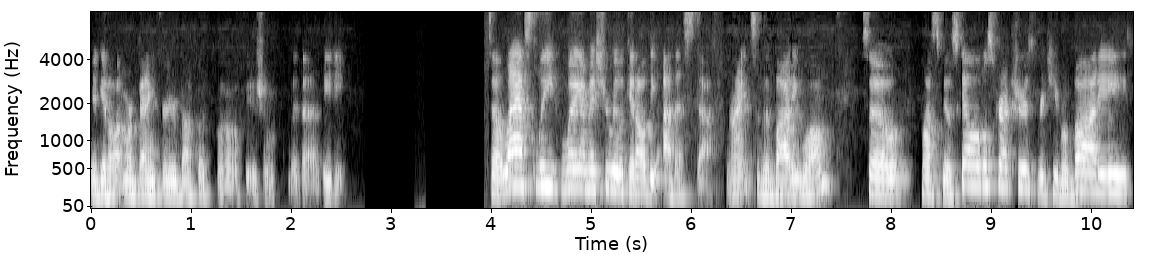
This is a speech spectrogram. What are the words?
you get a lot more bang for your buck with pleural effusion with a VD. So lastly, we gotta make sure we look at all the other stuff, right? So the body wall. So musculoskeletal structures, vertebral body,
